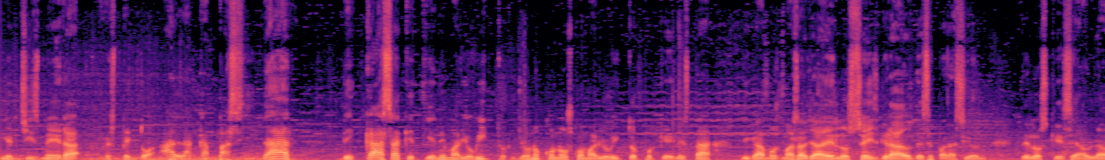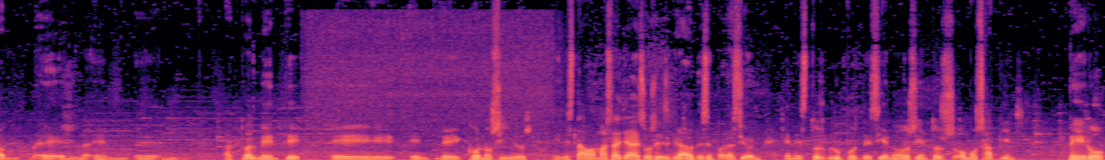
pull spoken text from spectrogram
y el chisme era respecto a la capacidad de casa que tiene Mario Víctor. Yo no conozco a Mario Víctor porque él está, digamos, más allá de los seis grados de separación de los que se habla eh, eh, actualmente eh, entre conocidos. Él estaba más allá de esos seis grados de separación en estos grupos de 100 o 200 Homo sapiens, pero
